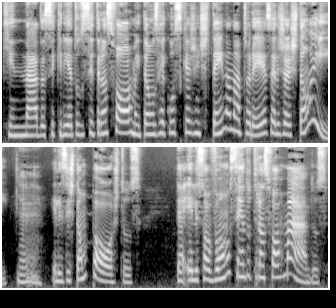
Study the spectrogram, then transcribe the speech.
Que nada se cria, tudo se transforma. Então, os recursos que a gente tem na natureza, eles já estão aí. É. Eles estão postos. Então, eles só vão sendo transformados.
